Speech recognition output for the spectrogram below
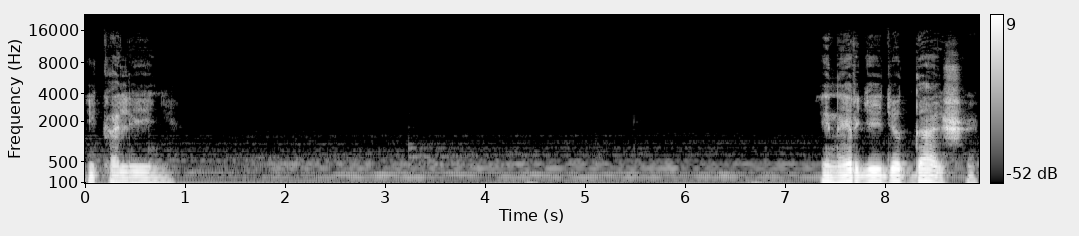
и колени. Энергия идет дальше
